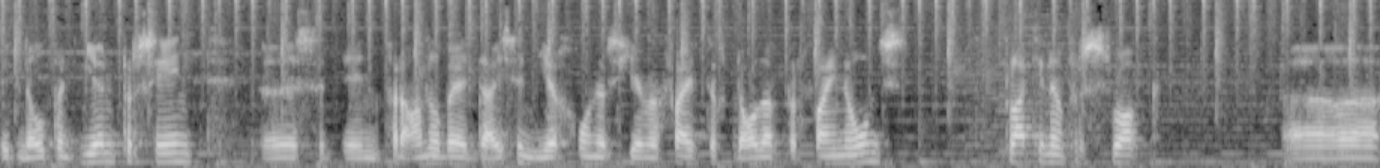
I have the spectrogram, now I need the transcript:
met 0.1%, is en verhandel by 1957 dollar per fyn ons. Platinum verswak uh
